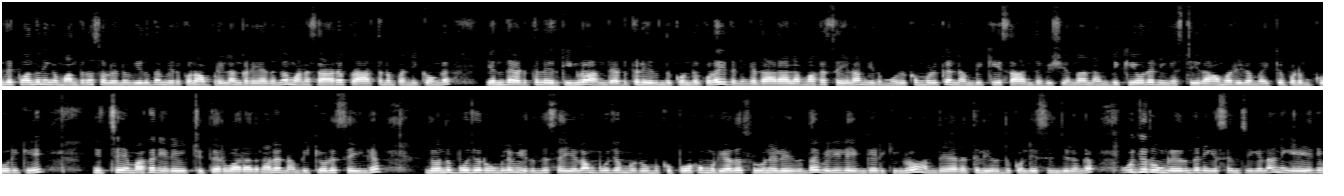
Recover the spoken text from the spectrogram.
இதுக்கு வந்து நீங்கள் மந்திரம் சொல்லணும் விரதம் இருக்கணும் அப்படிலாம் கிடையாதுங்க. மனசார பிரார்த்தனை பண்ணிக்கோங்க. எந்த இடத்துல இருக்கீங்களோ அந்த இடத்துல இருந்து கொண்டு கூட இதை நீங்கள் தாராளமாக செய்யலாம். இது முழுக்க முழுக்க நம்பிக்கை சார்ந்த விஷயந்தான் நம்பிக்கையோடு நீங்கள் ஸ்ரீராமரிடம் வைக்கப்படும் கோரிக்கையை நிச்சயமாக நிறைவேற்றி தருவார். அதனால் நம்பிக்கையோடு செய்யுங்க. இது வந்து பூஜை ரூம்லேயும் இருந்து செய்யலாம். பூஜை ரூமுக்கு போக முடியாத சூழ்நிலை இருந்தால் வெளியில் எங்கே இருக்கீங்களோ அந்த இடத்துல இருந்து கொண்டே செஞ்சுடுங்க. பூஜை ரூமில் இருந்து நீங்கள் செஞ்சீங்கன்னா நீங்கள் எழுதி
